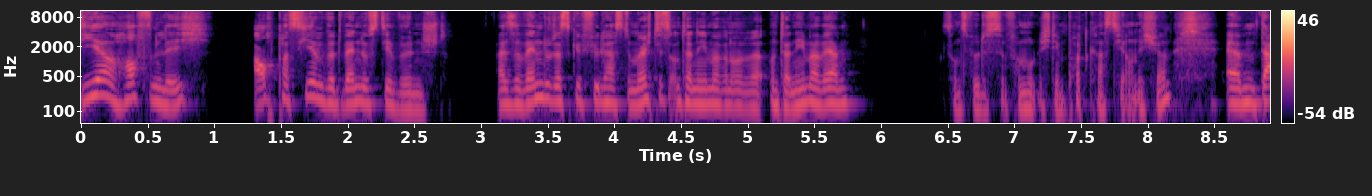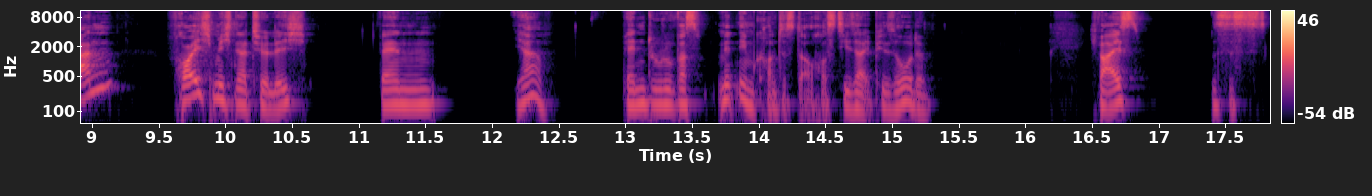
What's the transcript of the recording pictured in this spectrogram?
dir hoffentlich auch passieren wird, wenn du es dir wünschst. Also wenn du das Gefühl hast, du möchtest Unternehmerin oder Unternehmer werden, sonst würdest du vermutlich den Podcast hier auch nicht hören, ähm, dann freue ich mich natürlich, wenn, ja, wenn du was mitnehmen konntest auch aus dieser Episode. Ich weiß, es ist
